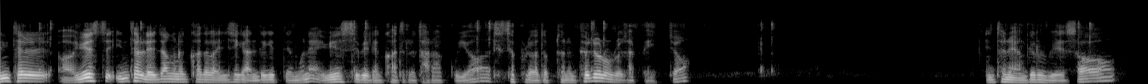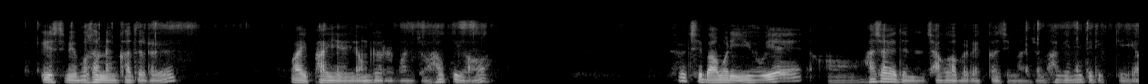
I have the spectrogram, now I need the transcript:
인텔 어, US 인텔 내장 랜 카드가 인식이 안 되기 때문에 USB 랜 카드를 달았고요. 디스플레이 어댑터는 표준으로 잡혀 있죠. 인터넷 연결을 위해서 USB 무선 랜 카드를 와이파이에 연결을 먼저 하고요. 설치 마무리 이후에 어, 하셔야 되는 작업을 몇 가지만 좀 확인해 드릴게요.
